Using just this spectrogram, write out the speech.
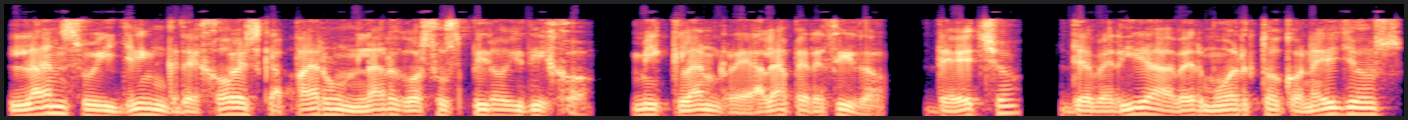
Lan Sui Ying dejó escapar un largo suspiro y dijo, mi clan real ha perecido. De hecho, debería haber muerto con ellos,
